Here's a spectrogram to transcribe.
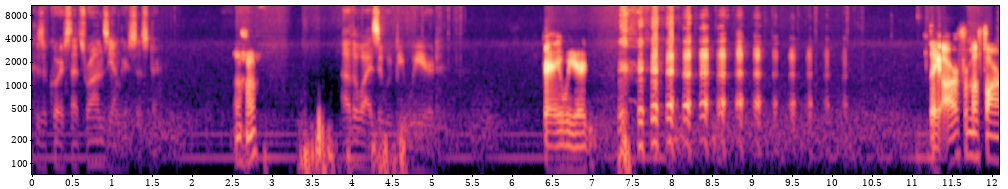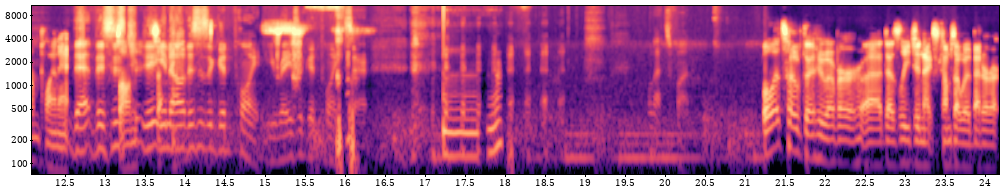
Because of course that's Ron's younger sister. hmm Otherwise, it would be weird. Very weird. They are from a farm planet. that this is Well, tr- you know this is a good point. You raise a good point, sir. Mhm. well, that's fun. Well, let's hope that whoever uh, does Legion next comes up with better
